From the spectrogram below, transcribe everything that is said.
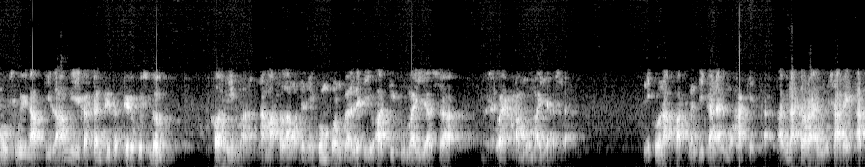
musuhi nabi lami kadang ditetir husnul khotimah. Nah masalah ngoten iku pun balik yu adiku mayyasa wa kamu mayasa. Niku nak pas ngendikan ilmu hakikat. Tapi nak cara ilmu syariat,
